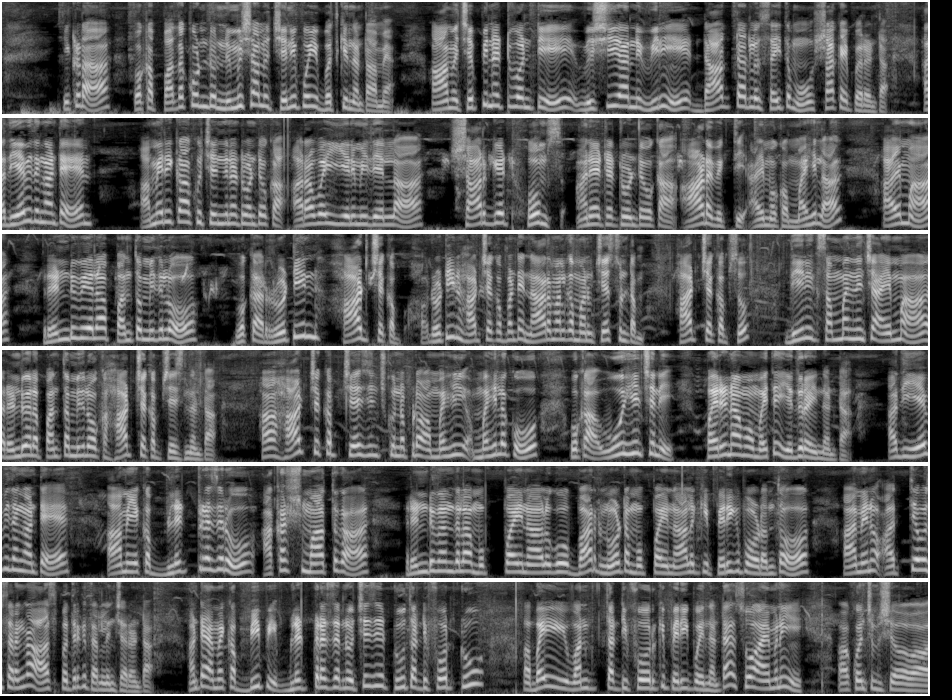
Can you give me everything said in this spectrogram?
ఇక్కడ ఒక పదకొండు నిమిషాలు చనిపోయి బతికిందంట ఆమె. ఆమె చెప్పినటువంటి విషయాన్ని విని డాక్టర్లు సైతము షాక్ అయిపోయారంట. అది ఏ విధంగా అంటే అమెరికాకు చెందినటువంటి ఒక అరవై ఎనిమిదేళ్ళ షార్గెట్ హోమ్స్ అనేటటువంటి ఒక ఆడ వ్యక్తి ఆమె ఒక మహిళ. ఆమె రెండు వేల పంతొమ్మిదిలో ఒక routine heart checkup. Routine heart checkup అంటే నార్మల్గా మనం చేస్తుంటాం. Heart checkups. దీనికి సంబంధించి ఆయమ్మ రెండు వేల పంతొమ్మిదిలో ఒక హార్ట్ చెకప్ చేసిందంట. ఆ హార్ట్ చెకప్ చేసించుకున్నప్పుడు ఆ మహి మహిళకు ఒక ఊహించని పరిణామం అయితే ఎదురైందంట. అది ఏ విధంగా అంటే ఆమె యొక్క బ్లడ్ ప్రెషరు అకస్మాత్తుగా రెండు వందల ముప్పై నాలుగు బార్ నూట ముప్పై నాలుగుకి పెరిగిపోవడంతో ఆమెను అత్యవసరంగా ఆసుపత్రికి తరలించారంట. అంటే ఆమె యొక్క బీపీ బ్లడ్ ప్రెషర్ని వచ్చేసి two thirty four two by one thirty ఫోర్కి పెరిగిపోయిందంట. సో ఆమెని కొంచెం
